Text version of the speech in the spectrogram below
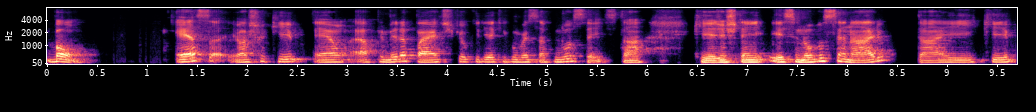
bom, essa eu acho que é a primeira parte que eu queria aqui conversar com vocês, tá? Que a gente tem esse novo cenário, tá? E que,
